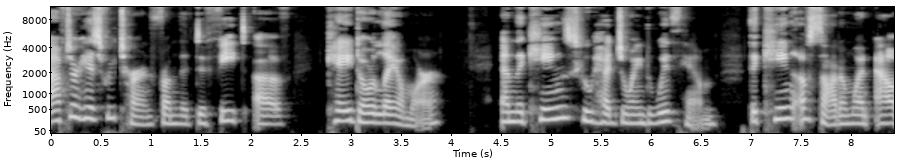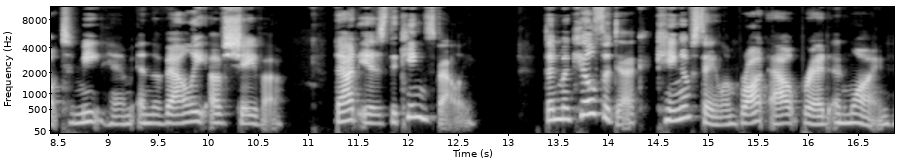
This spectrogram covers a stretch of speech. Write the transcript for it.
After his return from the defeat of Chedorlaomer and the kings who had joined with him, the king of Sodom went out to meet him in the valley of Shaveh, that is the king's valley. Then Melchizedek, king of Salem, brought out bread and wine.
